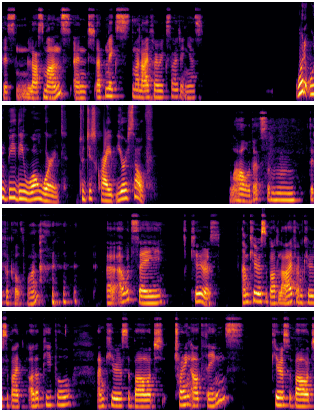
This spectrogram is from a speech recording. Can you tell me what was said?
this last months, and that makes my life very exciting. Yes. What would be the one word to describe yourself? Wow, that's a um, difficult one. uh, I would say curious. I'm curious about life. I'm curious about other people. I'm curious about trying out things, curious about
